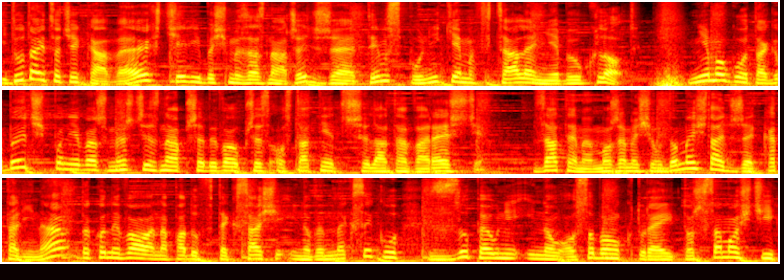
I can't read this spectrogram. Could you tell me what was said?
I tutaj co ciekawe, chcielibyśmy zaznaczyć, że tym wspólnikiem wcale nie był Claude. Nie mogło tak być, ponieważ mężczyzna przebywał przez ostatnie 3 lata w areszcie. Zatem możemy się domyślać, że Katalina dokonywała napadów w Teksasie i Nowym Meksyku z zupełnie inną osobą, której tożsamości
